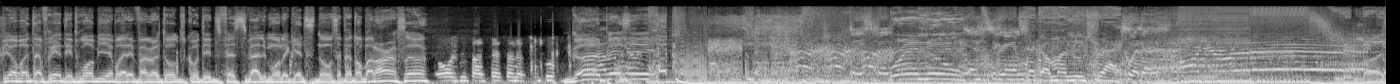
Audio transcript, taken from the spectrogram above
Puis on va t'offrir tes trois billets pour aller faire un tour du côté du Festival Humour de Gatineau. Ça fait ton bonheur, ça? Oh, je vous en fais ça, merci beaucoup. Good plaisir! Brand new. Instagram. Check out my new track. Twitter. Buzz.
